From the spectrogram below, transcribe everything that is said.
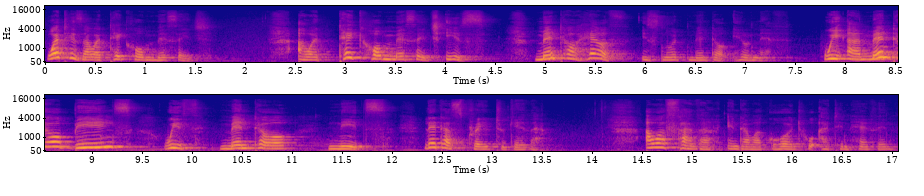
What is our take home message? Our take home message is mental health is not mental illness. We are mental beings with mental needs. Let us pray together. Our Father and our God who art in heaven,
